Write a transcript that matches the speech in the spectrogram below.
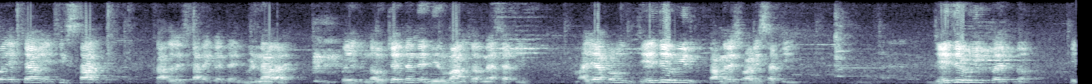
व याच्या याची साथ काँग्रेस कार्यकर्त्यांनी मिळणार आहे. व एक नवचैतन्य निर्माण करण्यासाठी माझ्याकडून जे जे होईल काँग्रेसवाडीसाठी जे जे होईल प्रयत्न ते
